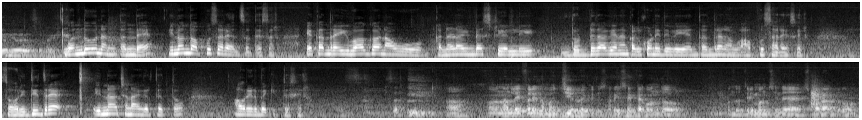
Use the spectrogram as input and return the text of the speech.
ಯೂನಿವರ್ಸಲ್ ಒಂದು ನನ್ನ ತಂದೆ ಇನ್ನೊಂದು ಅಪ್ಪು ಸರ್ ಅನ್ಸುತ್ತೆ ಸರ್ ಯಾಕಂದರೆ ಇವಾಗ ನಾವು ಕನ್ನಡ ಇಂಡಸ್ಟ್ರಿಯಲ್ಲಿ ದೊಡ್ಡದಾಗೇನ ಕಳ್ಕೊಂಡಿದ್ದೀವಿ ಅಂತಂದರೆ ನಾವು ಅಪ್ಪು ಸರೇ ಸರ್ ಸೊ ಅವ್ರು ಇದ್ದಿದ್ರೆ ಇನ್ನೂ ಚೆನ್ನಾಗಿರ್ತಿತ್ತು. ಅವ್ರು ಇರಬೇಕಿತ್ತು ಸರ್. ಸರ್ ಆ, ಆ, ನನ್ನ ಲೈಫಲ್ಲಿ ನಮ್ಮ ಅಜ್ಜಿ ಇರಬೇಕಿತ್ತು ಸರ್. ರೀಸೆಂಟಾಗಿ ಒಂದು ಒಂದು ತ್ರೀ ಮಂತ್ಸಿಂದ ಎಕ್ಸ್ಪೈರ್ ಆದರು.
